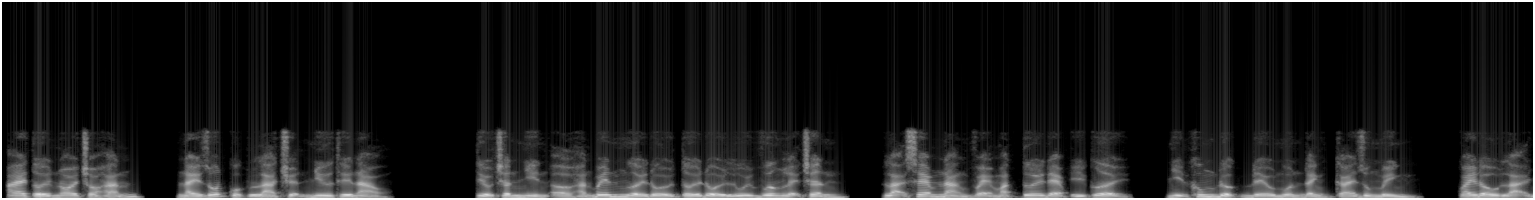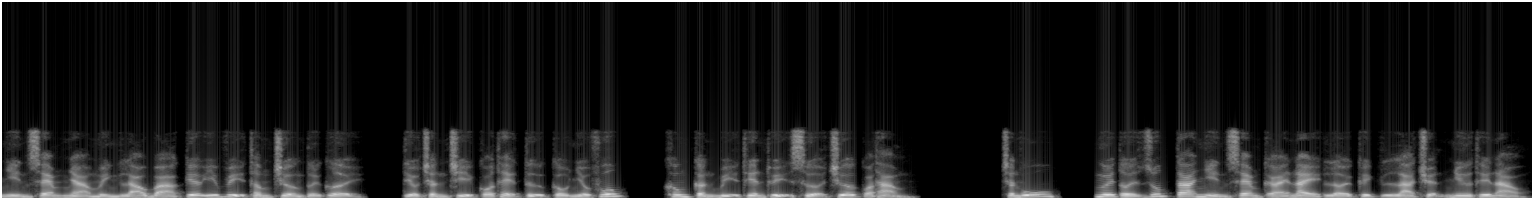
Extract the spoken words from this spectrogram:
ai tới nói cho hắn, này rốt cuộc là chuyện như thế nào. Tiểu Trần nhìn ở hắn bên người đổi tới đổi lui vương lệ Trân, lại xem nàng vẻ mặt tươi đẹp ý cười, nhịn không được đều muốn đánh cái dùng mình, quay đầu lại nhìn xem nhà mình lao bà kia ý vị thâm trường tới cười, tiểu trần chỉ có thể tự cầu nhiều phúc, không cần bị thiên thủy sửa chữa quá thảm. Trần Vũ, ngươi tới giúp ta nhìn xem cái này lời kịch là chuyện như thế nào.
